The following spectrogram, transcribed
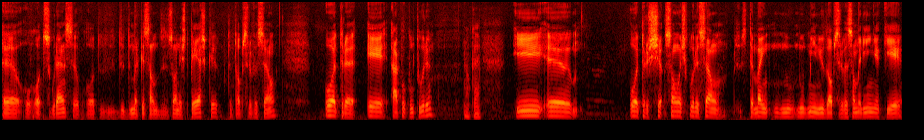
uh, ou, ou, de segurança, ou de, de, de, marcação de zonas de pesca, portanto, a observação. Outra é a aquacultura. Ok. E uh, outras são a exploração também no, no, domínio da observação marinha, que é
